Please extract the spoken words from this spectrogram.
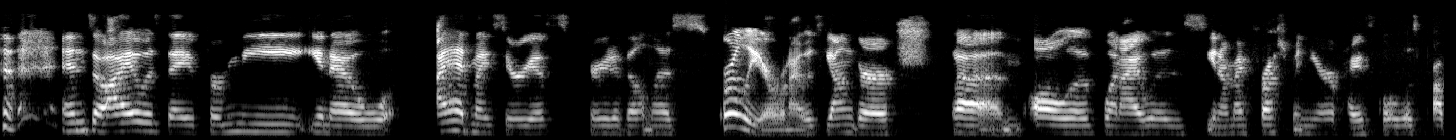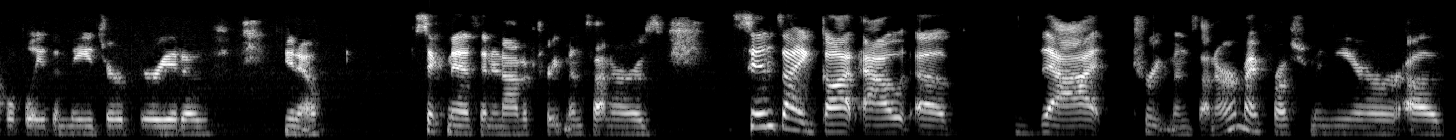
and so I always say, for me, you know, I had my serious period of illness earlier when I was younger. Um, all of when I was, you know, my freshman year of high school was probably the major period of, you know, sickness in and out of treatment centers. Since I got out of that treatment center, my freshman year of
